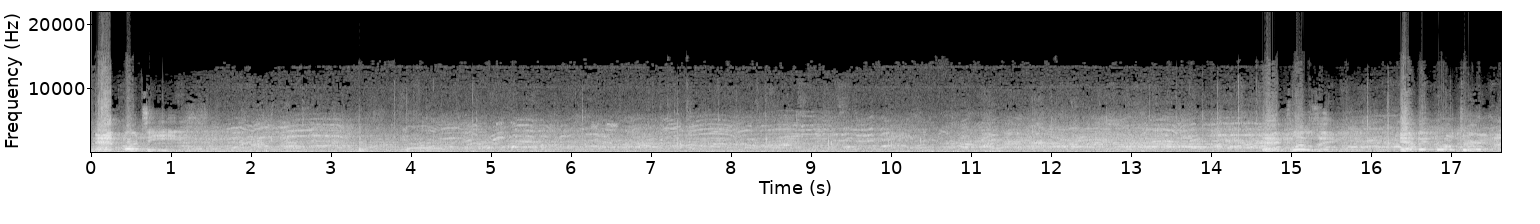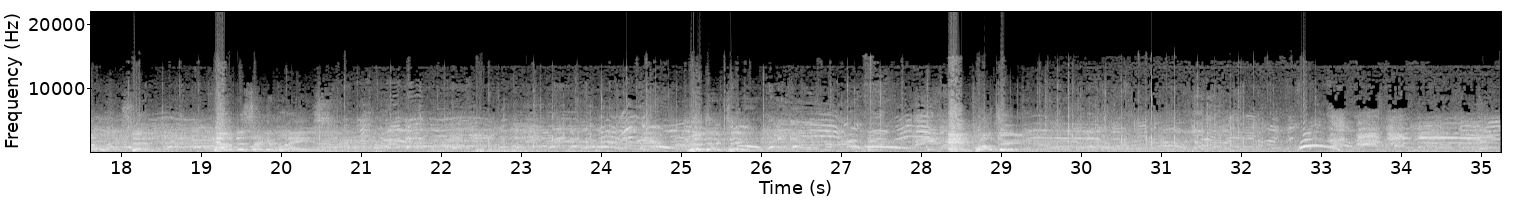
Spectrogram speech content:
and Ortiz. And closing, Evan Walter of Langston, down to second place. Rodarte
